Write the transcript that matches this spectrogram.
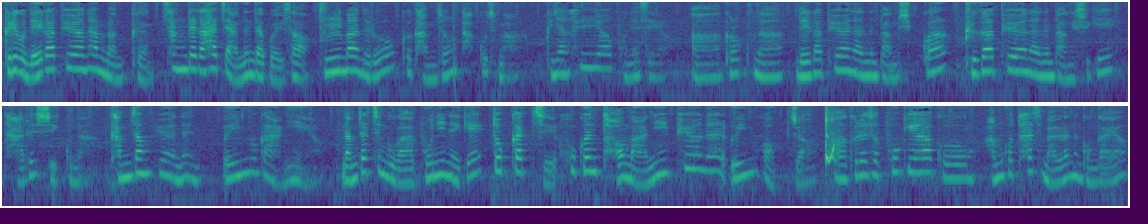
그리고 내가 표현한 만큼 상대가 하지 않는다고 해서 불만으로 그 감정을 바꾸지 마. 그냥 흘려 보내세요. 아, 그렇구나. 내가 표현하는 방식과 그가 표현하는 방식이 다를 수 있구나. 감정 표현은 의무가 아니에요. 남자친구가 본인에게 똑같이 혹은 더 많이 표현할 의무가 없죠. 아, 그래서 포기하고 아무것도 하지 말라는 건가요?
